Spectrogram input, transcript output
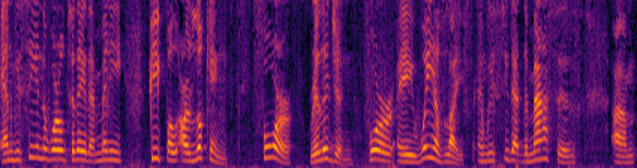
And we see in the world today that many people are looking for religion, for a way of life, and we see that the masses. Um,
